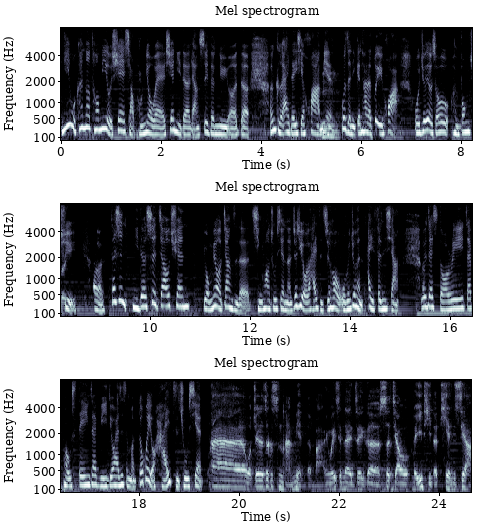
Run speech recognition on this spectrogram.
咦，我看到 Tommy 有 share 小朋友诶 share 你的两岁的女儿的很可爱的一些画面，嗯或者你跟他的对话，我觉得有时候很风趣。呃，但是你的社交圈有没有这样子的情况出现呢？就是有了孩子之后，我们就很爱分享，因为在 Story、在 Posting、在 Video 还是什么，都会有孩子出现。呃，我觉得这个是难免的吧，因为现在这个社交媒体的天下，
